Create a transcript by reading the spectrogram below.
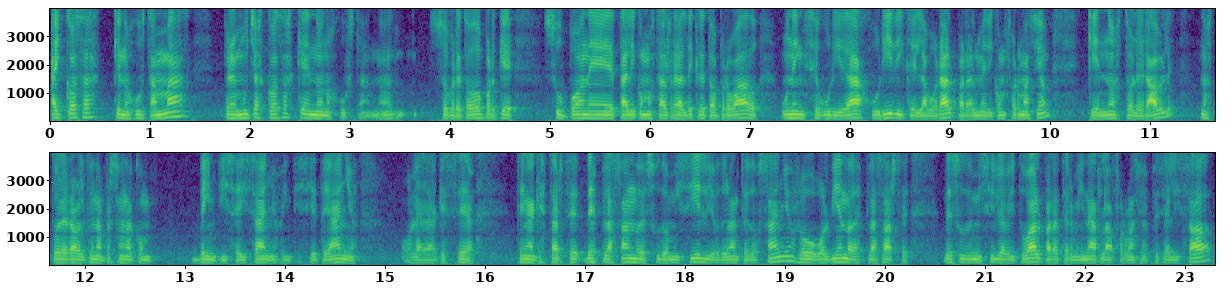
hay cosas que nos gustan más, pero hay muchas cosas que no nos gustan, ¿no? sobre todo porque supone, tal y como está el Real Decreto aprobado, una inseguridad jurídica y laboral para el médico en formación que no es tolerable. No es tolerable que una persona con 26 años, 27 años o la edad que sea, tenga que estarse desplazando de su domicilio durante dos años, luego volviendo a desplazarse de su domicilio habitual para terminar la formación especializada.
